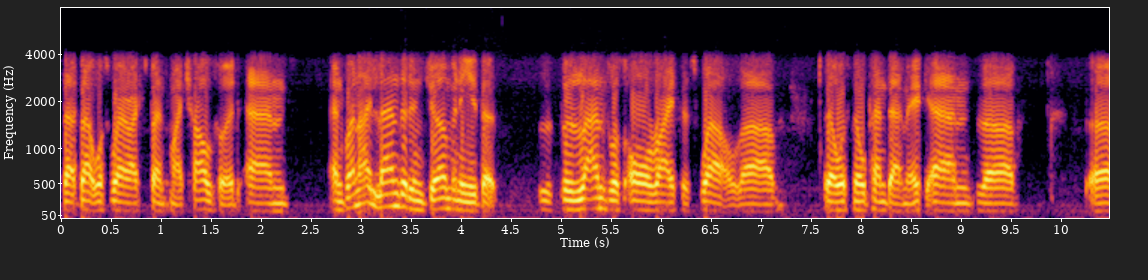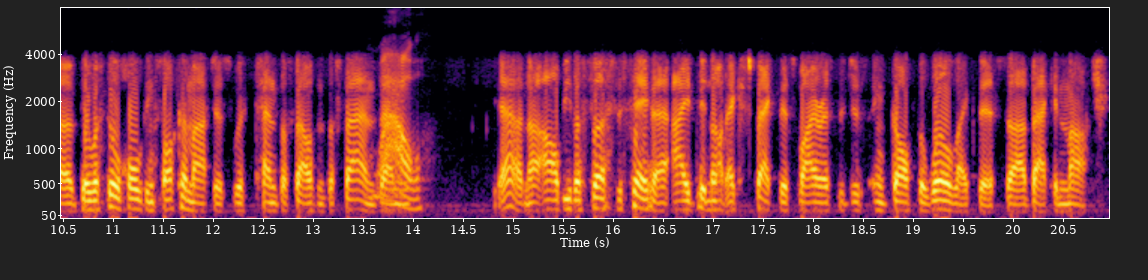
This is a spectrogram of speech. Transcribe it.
that, that was where I spent my childhood. And, and when I landed in Germany, that the land was all right as well. Uh, there was no pandemic and, uh, uh, they were still holding soccer matches with tens of thousands of fans. Wow. And, yeah, now I'll be the first to say that I did not expect this virus to just engulf the world like this uh, back in March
